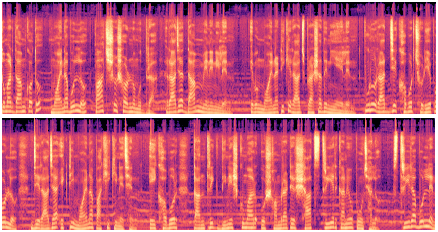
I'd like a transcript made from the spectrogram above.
তোমার দাম কত? ময়না বলল, পাঁচশো স্বর্ণমুদ্রা রাজা দাম মেনে নিলেন এবং ময়নাটিকে রাজপ্রাসাদে নিয়ে এলেন। পুরো রাজ্যে খবর ছড়িয়ে পড়ল যে রাজা একটি ময়না পাখি কিনেছেন। এই খবর তান্ত্রিক দীনেশ কুমার ও সম্রাটের সাত স্ত্রীর কানেও পৌঁছালো। স্ত্রীরা বললেন,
